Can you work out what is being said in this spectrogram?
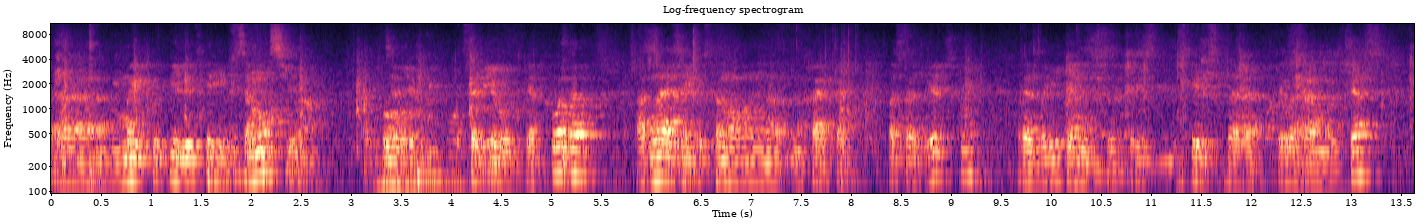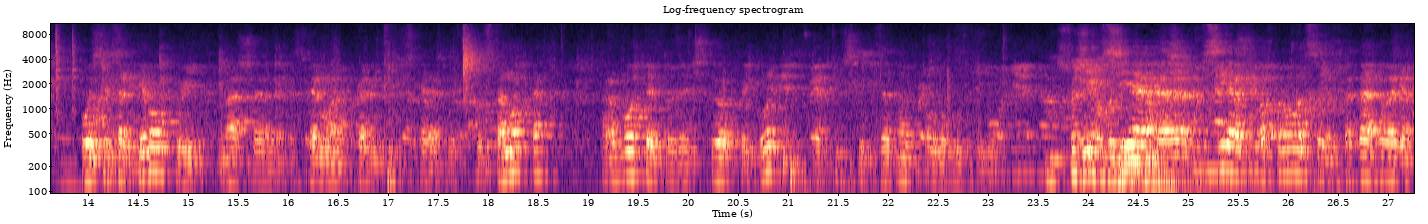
э, мы купили три установки по сортировке отходов. Одна из них установлена на Харьков пассажирской, производительностью 400 килограммов в час. После сортировки наша термополитическая установка работает уже четвертый год практически без одной полугуки. И все, э, все вопросы, вот когда говорят,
